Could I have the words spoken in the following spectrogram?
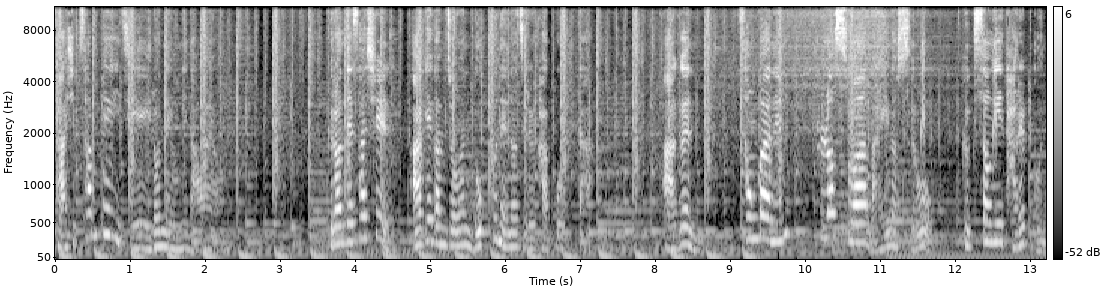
43페이지에 이런 내용이 나와요. 그런데 사실 악의 감정은 높은 에너지를 갖고 있다. 악은 성과는 플러스와 마이너스로 극성이 다를 뿐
